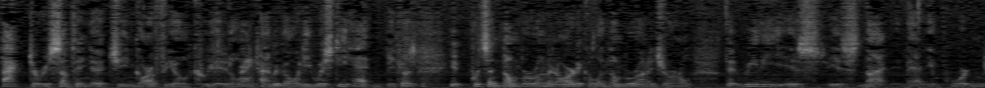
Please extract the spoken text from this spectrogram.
factor is something that Gene Garfield created a long Right. time ago, and he wished he hadn't because it puts a number on an article, a number on a journal that really is is not that important,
